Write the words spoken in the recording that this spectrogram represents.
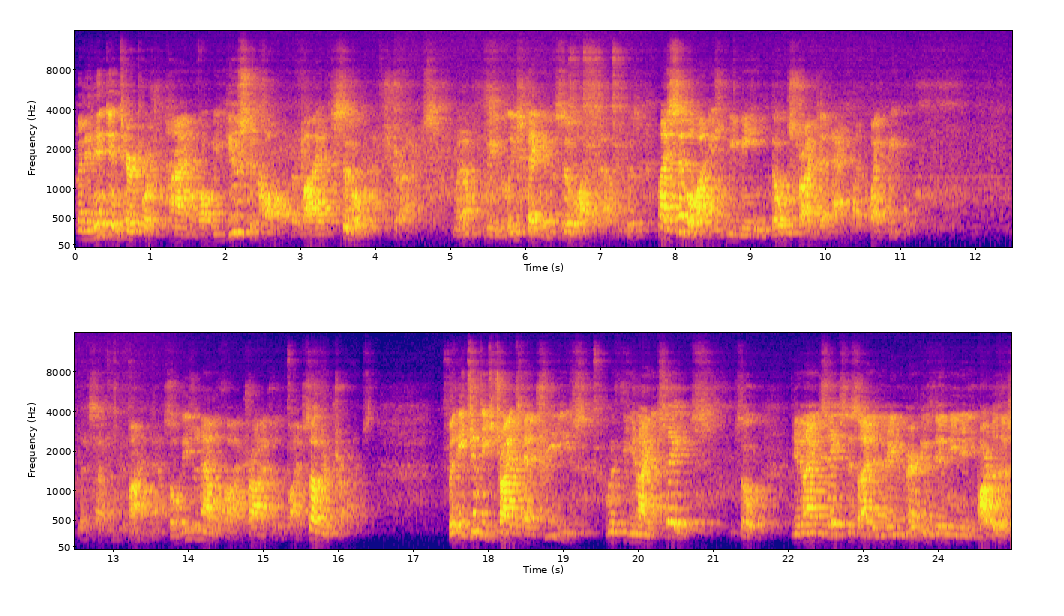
But in Indian territory at the time, what we used to call the five civilized tribes. Well, we've at least taken the civilized out because by civilized, we mean those tribes that act like white people. That's how we define that. So these are now the five tribes, or the five southern tribes. But each of these tribes had treaties with the United States. So the United States decided the Native Americans didn't need any part of this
